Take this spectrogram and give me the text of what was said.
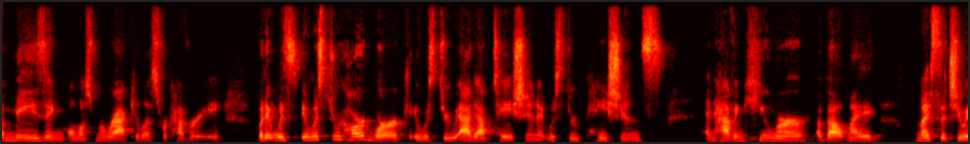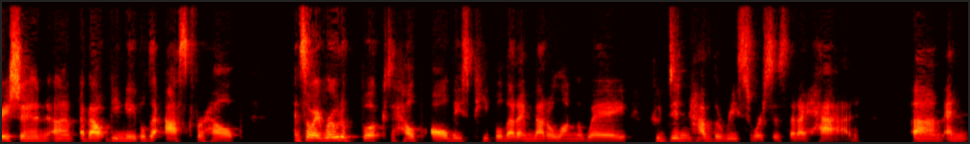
amazing almost miraculous recovery. But it was it was through hard work it was through adaptation it was through patience and having humor about my my situation um, about being able to ask for help. And so i wrote a book to help all these people that i met along the way who didn't have the resources that i had. Um, and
